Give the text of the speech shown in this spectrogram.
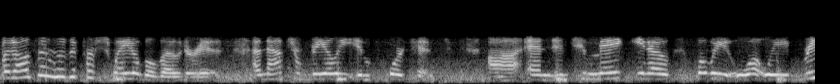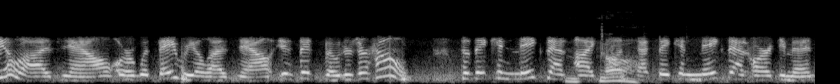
but also who the persuadable voter is, and that's really important. Uh, and, and to make, you know, what we, what we realize now, or what they realize now, is that voters are home. so they can make that mm. eye contact. Oh. They can make that argument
